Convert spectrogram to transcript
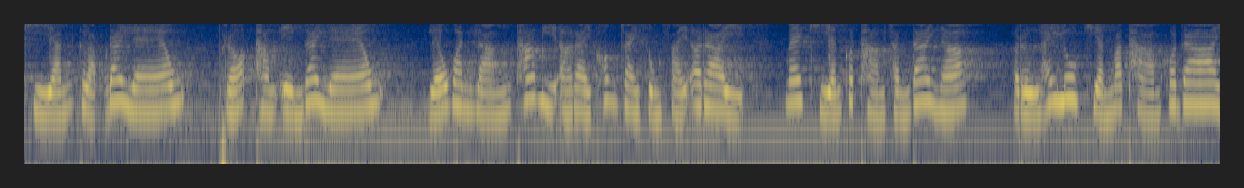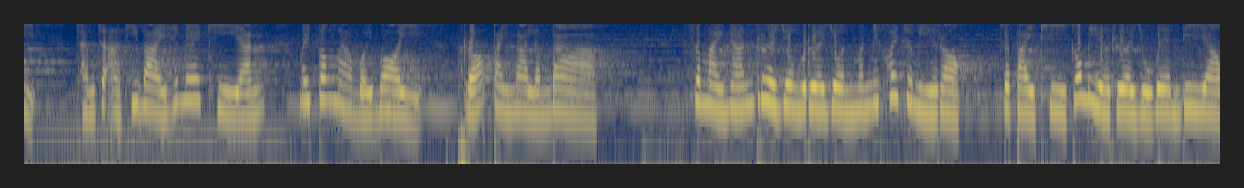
เขียนกลับได้แล้ว เพราะทำเองได้แล้ว แล้ววันหลังถ้ามีอะไรข้องใจสงสัยอะไร แม่เขียนก็ถามฉันได้นะ หรือให้ลูกเขียนมาถามก็ได้ ฉันจะอธิบายให้แม่เขียนไม่ต้องมาบ่อยๆ เพราะไปมาลำบาก สมัยนั้นเรือยงเรือยนต์มันไม่ค่อยจะมีหรอก จะไปทีก็มีเรืออยู่เวรเดียว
